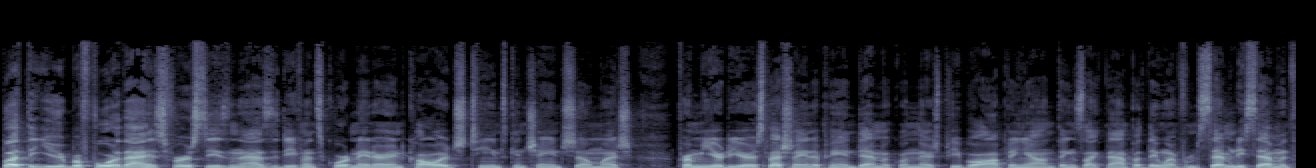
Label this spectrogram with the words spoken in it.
But the year before that, his first season as the defense coordinator, in college teams can change so much from year to year, especially in a pandemic when there's people opting out and things like that. But they went from 77th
